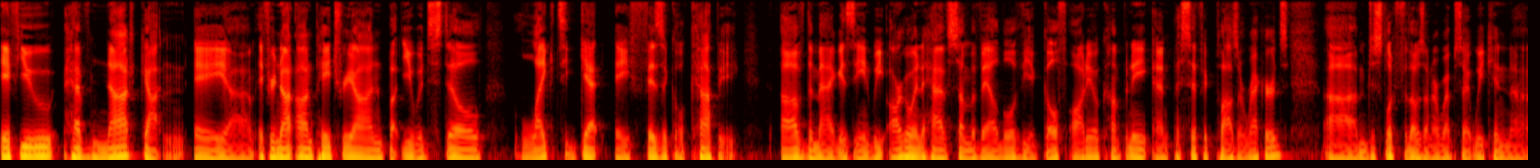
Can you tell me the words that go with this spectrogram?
If you have not gotten a, uh, if you're not on Patreon, but you would still like to get a physical copy of the magazine, we are going to have some available via Gulf Audio Company and Pacific Plaza Records. Um, just look for those on our website. We can, uh,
